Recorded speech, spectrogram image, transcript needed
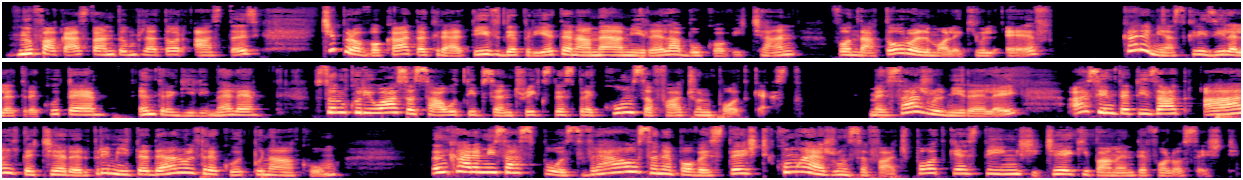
Nu fac asta întâmplător astăzi, ci provocată creativ de prietena mea Mirela Bucovician, fondatorul Molecule F, care mi-a scris zilele trecute, între ghilimele, sunt curioasă să aud tips and tricks despre cum să faci un podcast. Mesajul Mirelei a sintetizat alte cereri primite de anul trecut până acum în care mi s-a spus vreau să ne povestești cum ai ajuns să faci podcasting și ce echipamente folosești.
